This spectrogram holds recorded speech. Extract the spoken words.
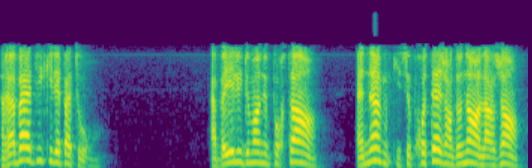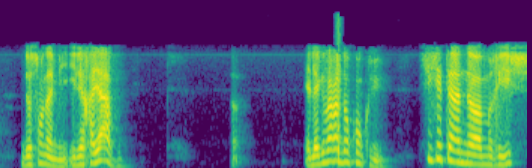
Rabat a dit qu'il est pas tour. Abaye lui demande pourtant un homme qui se protège en donnant l'argent de son ami, il est chayav. Et la donc conclut. Si c'était un homme riche,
